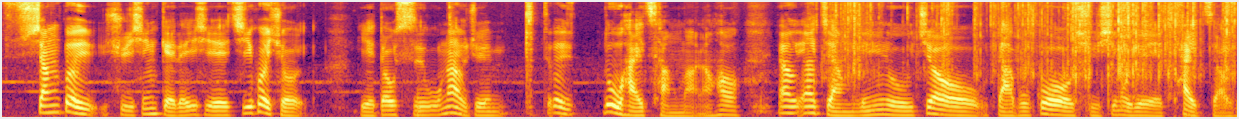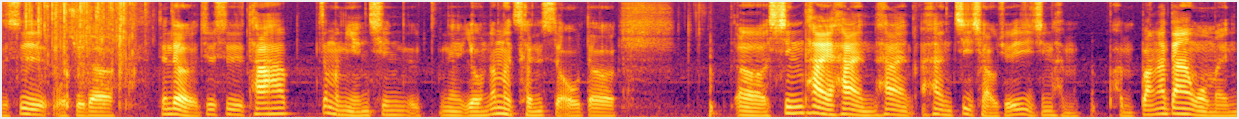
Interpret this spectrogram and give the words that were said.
相对许昕给的一些机会球也都失误。那我觉得这个。路还长嘛，然后要要讲林云如就打不过许昕，我觉得也太早。只是我觉得真的就是他这么年轻，那有那么成熟的呃心态和和和技巧，我觉得已经很很棒。那当然我们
